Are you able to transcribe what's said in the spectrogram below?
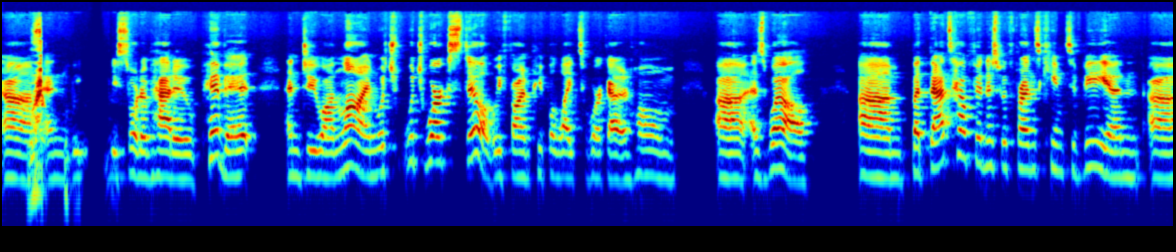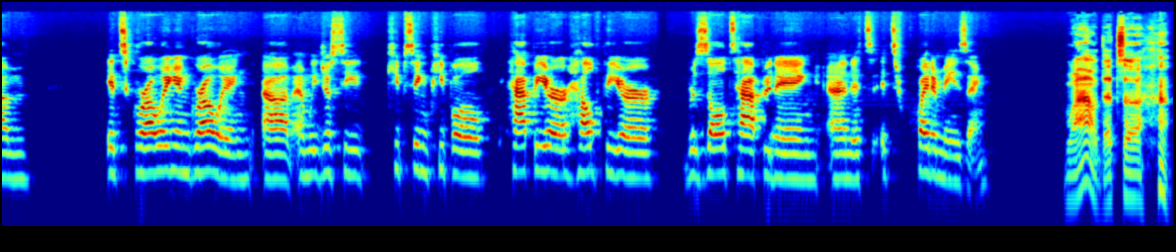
um, right. and we we sort of had to pivot and do online, which which works still. We find people like to work out at home uh, as well. Um, but that's how fitness with friends came to be, and um, it's growing and growing, um, and we just see keep seeing people happier, healthier results happening, and it's it's quite amazing. Wow, that's a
